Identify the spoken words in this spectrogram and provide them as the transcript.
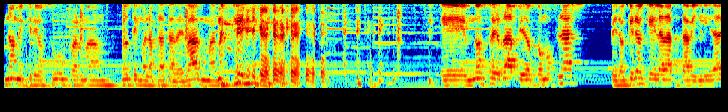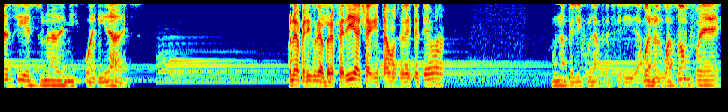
no me creo Superman, no tengo la plata de Batman, eh, no soy rápido como Flash, pero creo que la adaptabilidad sí es una de mis cualidades. ¿Una película preferida ya que estamos en este tema? Una película preferida. Bueno, El Guasón fue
